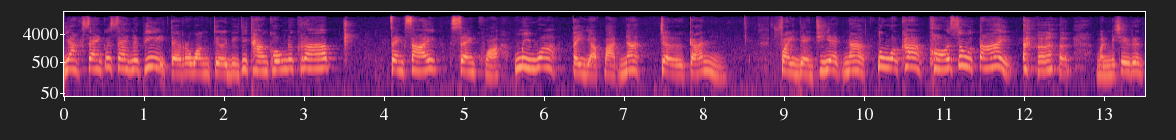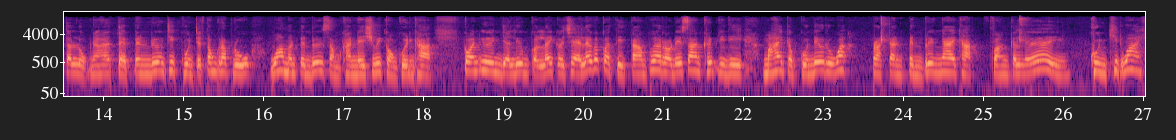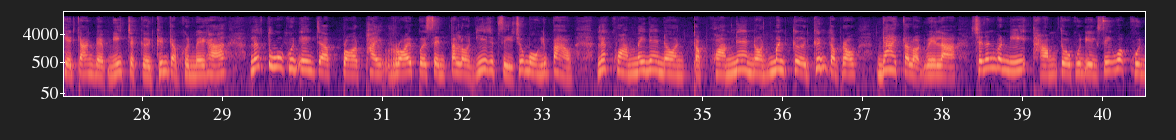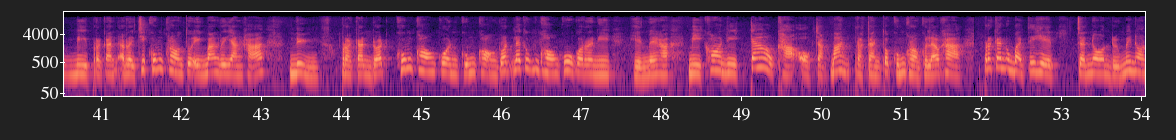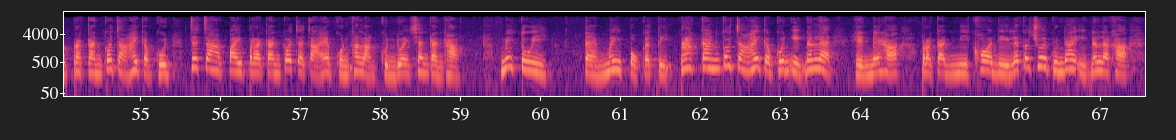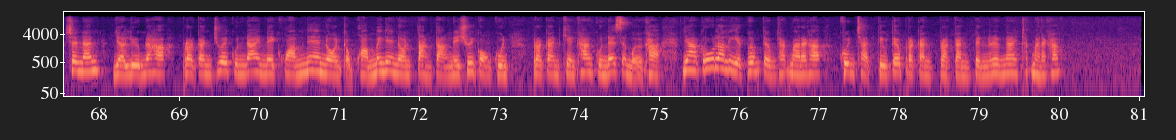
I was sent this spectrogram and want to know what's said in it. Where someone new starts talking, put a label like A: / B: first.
A: อยากแซงก็แซงเลยพี่ แต่ระวังเจอดีที่ทางโค้งนะครับแซงซ้ายแซงขวาไม่ว่าแต่อย่าปาดหน้าเจอกัน ไฟแดงที่แยกหน้า ตัวข้าขอสู้ตาย มันไม่ใช่เรื่องตลกนะคะแต่เป็นเรื่องที่คุณจะต้องรับรู้ว่ามันเป็นเรื่องสำคัญในชีวิตของคุณค่ะ ก่อนอื่นอย่าลืมกดไลค์กดแชร์แล้วก็กดติดตามเพื่อเราได้สร้างคลิปดีๆ มาให้กับคุณได้รู้ว่าประกันเป็นเรื่องง่ายค่ะ ฟังกันเลย คุณคิดว่าเหตุการณ์แบบนี้จะเกิดขึ้นกับคุณไหมคะ แล้วตัวคุณเองจะปลอดภัยร้อยเปอร์เซ็นต์ตลอด 24 ชั่วโมงหรือเปล่า และความไม่แน่นอนกับความแน่นอนมันเกิดขึ้นกับเราได้ตลอดเวลา ฉะนั้นวันนี้ถามตัวคุณเองซิว่าคุณมีประกันอะไรที่คุ้มครองตัวเองบ้างหรือยังคะ 1. ประกันรถคุ้มครองคน คุ้มครองรถและก็คุ้มครองคู่กรณีเห็นไหมคะ มีข้อดีก้าวขาออกจากบ้านประกันก็คุ้มครองคุณแล้วค่ะ ประกันอุบัติเหตุจะนอนหรือไม่นอนประกันก็จะให้กับคุณ จะจากไปประกันก็จะจ่ายให้กับคนข้างหลังคุณด้วยเช่นกันค่ะ ไม่ตุยแต่ไม่ปกติ ประกันก็จ่ายให้กับคุณอีกนั่นแหละ เห็นไหมคะ ประกันมีข้อดีและก็ช่วยคุณได้อีกนั่นแหละค่ะ ฉะนั้นอย่าลืมนะคะ ประกันช่วยคุณได้ในความแน่นอนกับความไม่แน่นอนต่างๆ ในชีวิตของคุณ ประกันเคียงข้างคุณได้เสมอค่ะ อยากรู้รายละเอียดเพิ่มเติมทักมานะคะ คุณฉัดติวเตอร์ประกันประกันเป็นเรื่องง่ายทักมานะคะ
